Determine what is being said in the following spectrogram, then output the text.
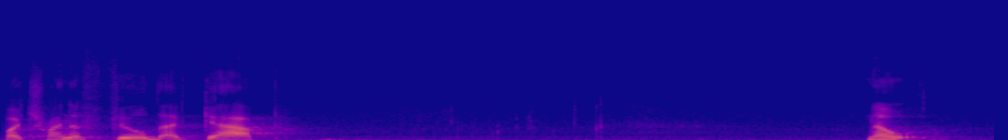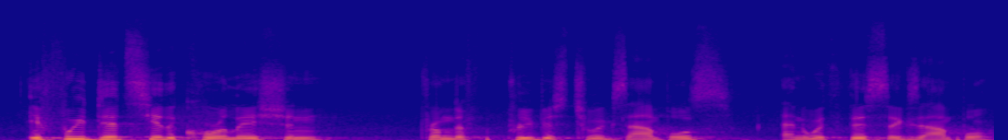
by trying to fill that gap. Now, if we did see the correlation from the previous two examples and with this example,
